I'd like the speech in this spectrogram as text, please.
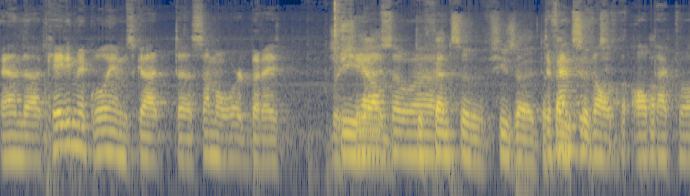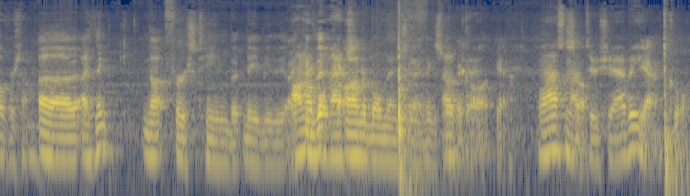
And uh, Katie McWilliams got uh, some award, but I was she, had also uh, defensive. She's a defensive, defensive. all, all Pac-12 or something. uh, I think not first team, but maybe the I Honorable mention. honorable mention. I think is what Okay. they call it. Yeah. well, that's not so, too shabby. Yeah. Cool.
